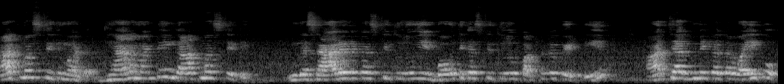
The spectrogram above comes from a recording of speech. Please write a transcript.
ఆత్మస్థితి మాట. ధ్యానం అంటే ఇంకా ఆత్మస్థితి. ఇంకా శారీరక స్థితులు ఈ భౌతిక స్థితులు పక్కకు పెట్టి ఆధ్యాత్మికత వైపు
